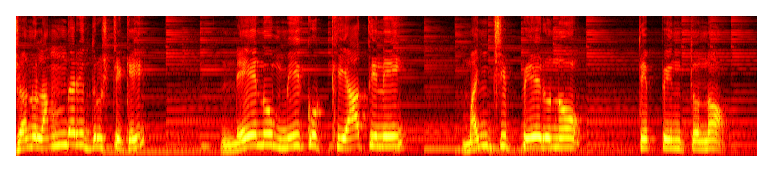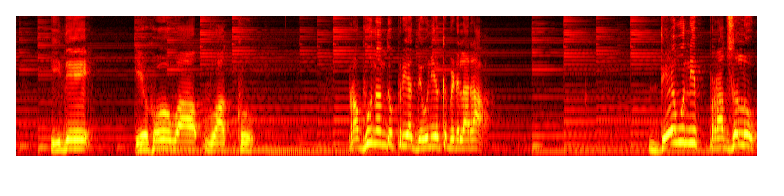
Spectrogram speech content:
జనులందరి దృష్టికి నేను మీకు ఖ్యాతిని మంచి పేరును తెప్పింతును. ఇదే యహోవా వాక్కు. ప్రభునందు ప్రియ దేవుని యొక్క బిడలారా దేవుని ప్రజలు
